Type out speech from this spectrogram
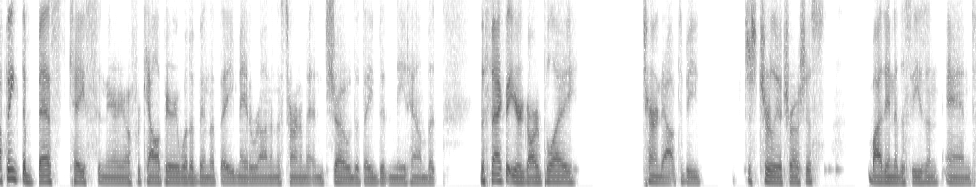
I think the best case scenario for Calipari would have been that they made a run in this tournament and showed that they didn't need him. But the fact that your guard play turned out to be just truly atrocious by the end of the season, and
